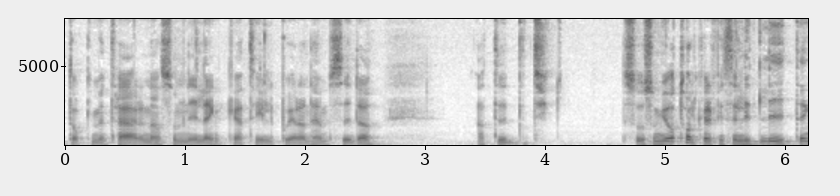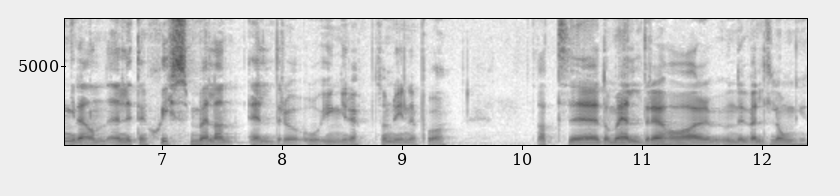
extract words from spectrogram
dokumentärerna som ni länkar till på er hemsida. Att det, det så som jag tolkar det finns en liten, liten grann, en liten schism mellan äldre och yngre som du är inne på. Att eh, de äldre har under väldigt lång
